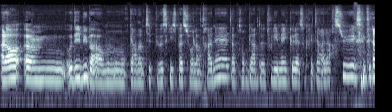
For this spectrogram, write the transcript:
Alors euh, au début, bah, on regarde un petit peu ce qui se passe sur l'intranet, après on regarde tous les mails que la secrétaire a reçus, etc.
